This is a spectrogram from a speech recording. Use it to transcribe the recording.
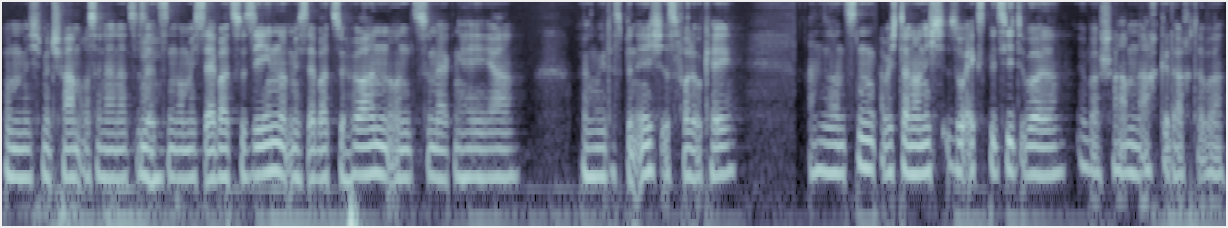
um mich mit Scham auseinanderzusetzen, mhm. um mich selber zu sehen und mich selber zu hören und zu merken, hey, ja, irgendwie das bin ich, ist voll okay. Ansonsten habe ich da noch nicht so explizit über, über Scham nachgedacht, aber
